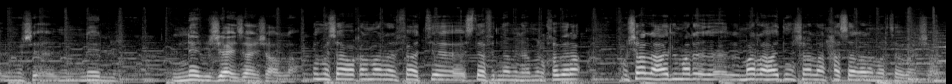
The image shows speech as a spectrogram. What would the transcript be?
المس... النيل النيل بالجائزه ان شاء الله. المسابقه المره اللي فاتت استفدنا منها من الخبره وان شاء الله هذه المره المره هذه ان شاء الله نحصل على مرتبه ان شاء الله.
